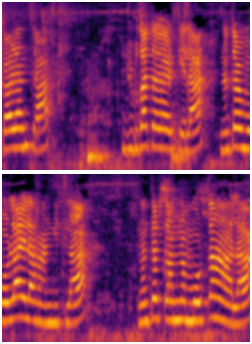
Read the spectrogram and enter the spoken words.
काळ्यांचा जुडगा तयार केला. नंतर मोलायला सांगितला नंतर त्यांना मोडताना आला.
